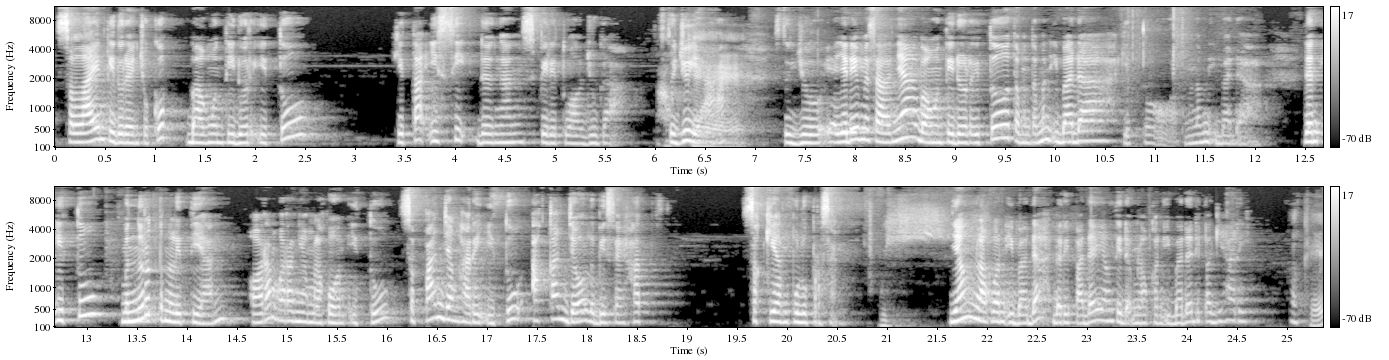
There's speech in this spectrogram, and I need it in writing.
selain tidur yang cukup, bangun tidur itu kita isi dengan spiritual juga. Setuju Oke. ya? Setuju. Ya jadi misalnya bangun tidur itu teman-teman ibadah gitu, teman-teman ibadah. Dan itu menurut penelitian, orang-orang yang melakukan itu sepanjang hari itu akan jauh lebih sehat sekian puluh persen. Yang melakukan ibadah daripada yang tidak melakukan ibadah di pagi hari. Oke.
